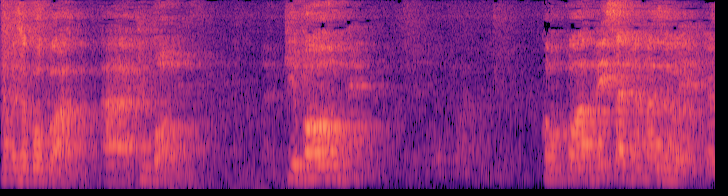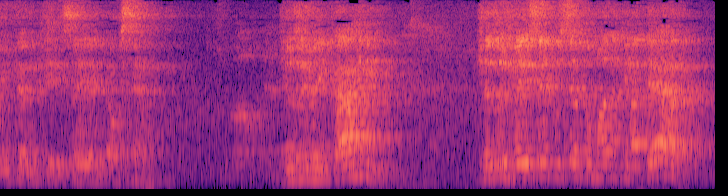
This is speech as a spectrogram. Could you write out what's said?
Não, mas eu concordo. Ah, que bom. Que bom! Concordo, nem sabendo, mas eu, eu entendo que isso aí é o certo. Jesus veio em carne? Jesus veio 100% humano aqui na terra?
